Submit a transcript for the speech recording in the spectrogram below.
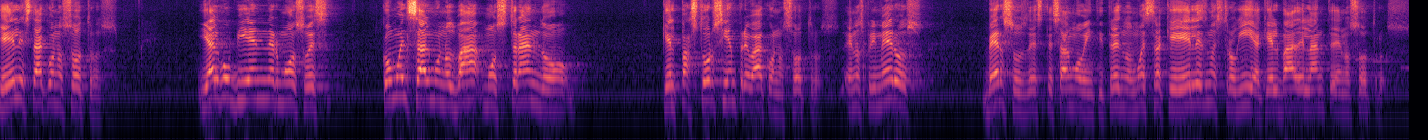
que Él está con nosotros. Y algo bien hermoso es cómo el Salmo nos va mostrando que el pastor siempre va con nosotros. En los primeros versos de este Salmo 23 nos muestra que Él es nuestro guía, que Él va delante de nosotros,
